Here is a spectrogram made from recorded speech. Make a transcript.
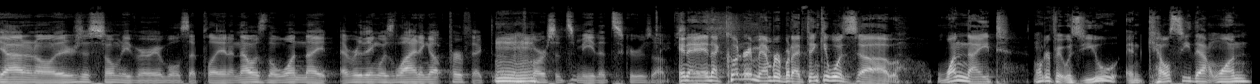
yeah, I don't know. There's just so many variables that play in, and that was the one night everything was lining up perfect. And of course, it's me that screws up. And, so. and I couldn't remember, but I think it was uh, one night. I wonder if it was you and Kelsey that one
